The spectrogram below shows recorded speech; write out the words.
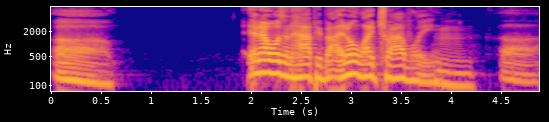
Uh, and I wasn't happy, but I don't like traveling Mhm, uh,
